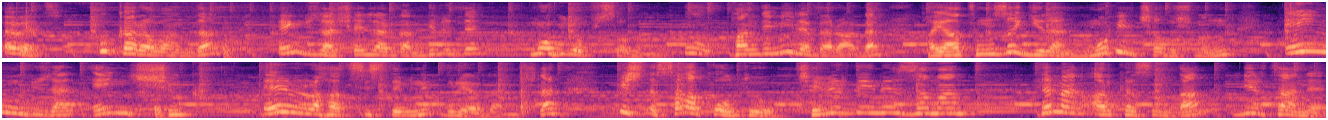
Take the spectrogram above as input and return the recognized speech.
Evet, bu karavanda en güzel şeylerden biri de mobil ofis alanı. Bu pandemiyle beraber hayatımıza giren mobil çalışmanın en güzel, en şık, en rahat sistemini buraya vermişler. İşte sağ koltuğu çevirdiğiniz zaman hemen arkasından bir tane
